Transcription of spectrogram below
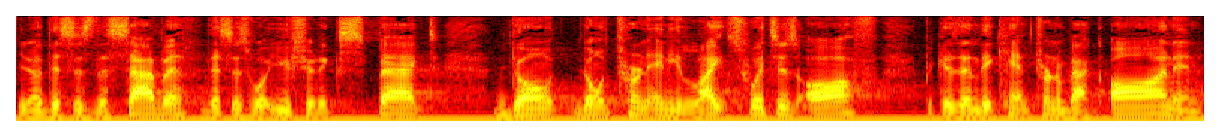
You know, this is the Sabbath, this is what you should expect. Don't, don't turn any light switches off because then they can't turn them back on. And,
